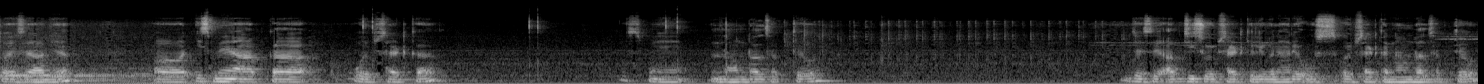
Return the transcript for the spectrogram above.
तो ऐसे आ गया। और इसमें आपका वेबसाइट का इसमें नाम डाल सकते हो। जैसे आप जिस वेबसाइट के लिए बना रहे हो, उस वेबसाइट का नाम डाल सकते हो।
